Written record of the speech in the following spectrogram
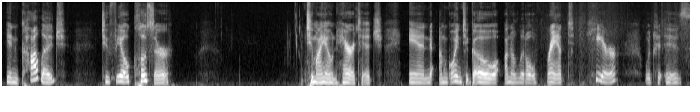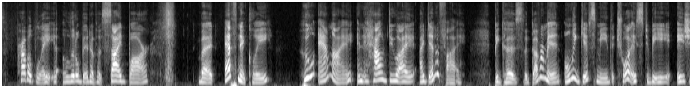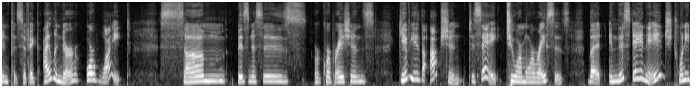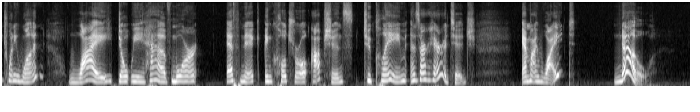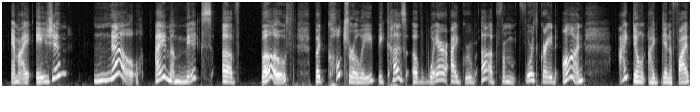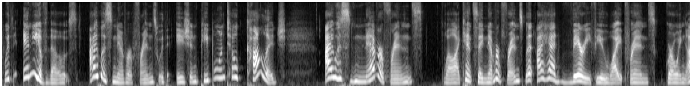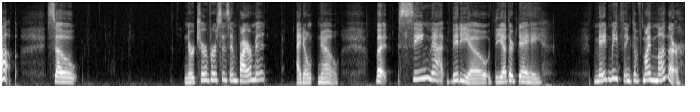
in college to feel closer to my own heritage. And I'm going to go on a little rant here, which is probably a little bit of a sidebar, but ethnically, who am I and how do I identify? Because the government only gives me the choice to be Asian Pacific Islander or white. Some businesses or corporations give you the option to say two or more races. But in this day and age, 2021, why don't we have more ethnic and cultural options to claim as our heritage? Am I white? No. Am I Asian? No. I am a mix of both, but culturally, because of where I grew up from fourth grade on, I don't identify with any of those. I was never friends with Asian people until college. I was never friends. Well, I can't say never friends, but I had very few white friends growing up. So, nurture versus environment, I don't know. But seeing that video the other day made me think of my mother.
